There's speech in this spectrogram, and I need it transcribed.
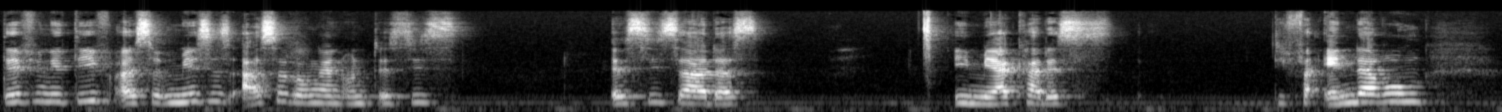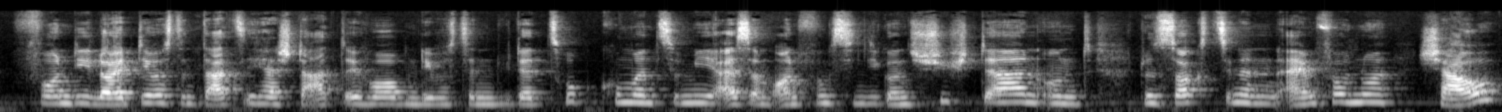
definitiv. Also mir ist es auch so gegangen und es ist, es ist auch, dass ich merke auch, dass die Veränderung von den Leuten, die was dann tatsächlich eine Statue haben, die was dann wieder zurückkommen zu mir. Also am Anfang sind die ganz schüchtern und du sagst ihnen einfach nur, schau,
